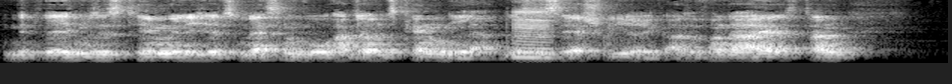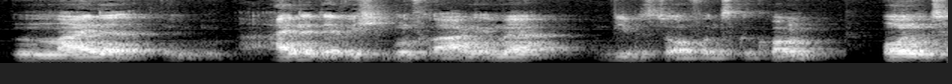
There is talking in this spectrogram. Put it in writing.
mit welchem System will ich jetzt messen, wo hat er uns kennengelernt? Das mhm. ist sehr schwierig. Also von daher ist dann meine, eine der wichtigen Fragen immer, wie bist du auf uns gekommen? Und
